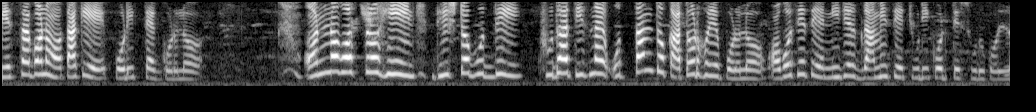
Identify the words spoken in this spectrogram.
বেশ্যাগণও তাকে পরিত্যাগ করল। অন্ন বস্ত্রহীন ধৃষ্টবুদ্ধি ক্ষুধা তৃষ্ণায় অত্যন্ত কাতর হয়ে পড়ল। অবশেষে নিজের গ্রামে সে চুরি করতে শুরু করল।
